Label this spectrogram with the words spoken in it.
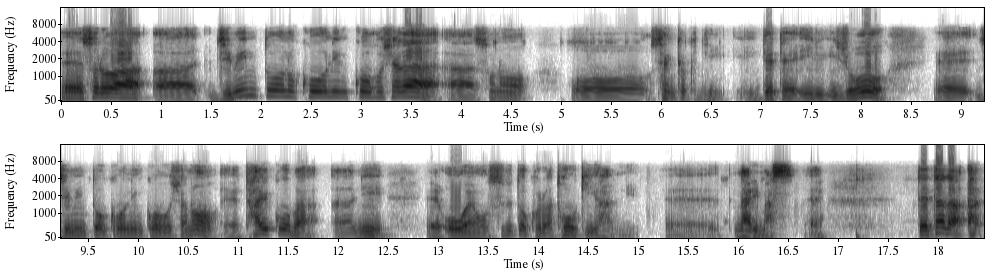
えー、それはあ自民党の公認候補者があそのお選挙区に出ている以上、えー、自民党公認候補者の、えー、対抗馬に、えー、応援をするとこれは登記違反にえー、なります。えでただ、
